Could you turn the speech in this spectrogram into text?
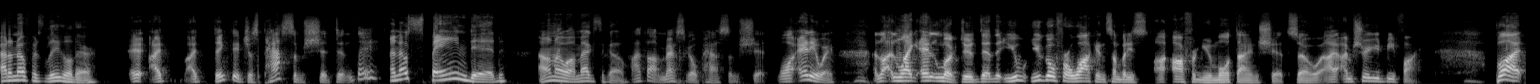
I don't know if it's legal there. it, i i think they just passed some shit didn't they I know Spain did. I don't know about Mexico. i thought mexico passed some shit well anyway like and look dude th- th- you you go for a walk and somebody's offering you multi and shit so I, i'm sure you'd be fine but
